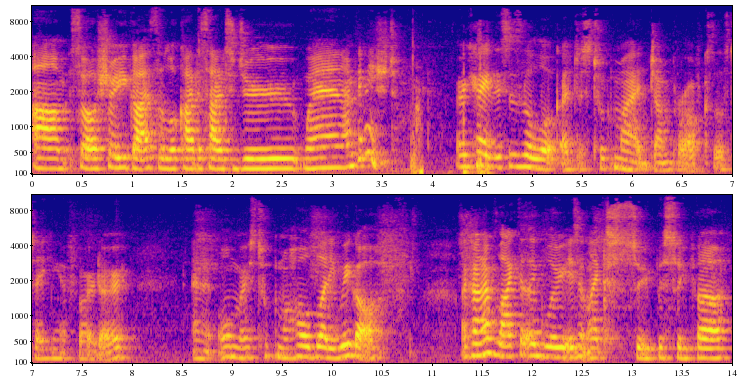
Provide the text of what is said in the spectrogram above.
Um, so I'll show you guys the look I decided to do when I'm finished. Okay, this is the look. I just took my jumper off because I was taking a photo and it almost took my whole bloody wig off. I kind of like that the glue isn't like super, super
